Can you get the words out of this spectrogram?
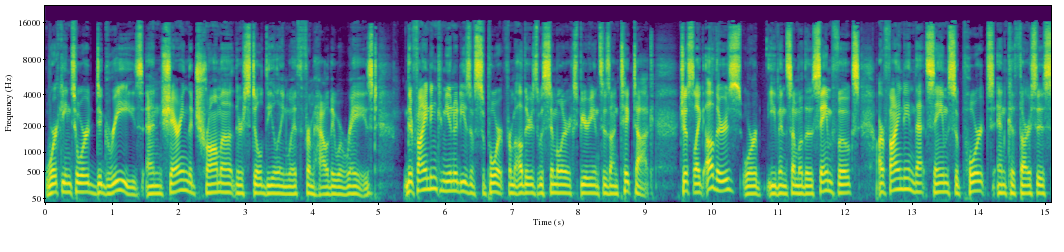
working toward degrees and sharing the trauma they're still dealing with from how they were raised. They're finding communities of support from others with similar experiences on TikTok, just like others, or even some of those same folks, are finding that same support and catharsis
